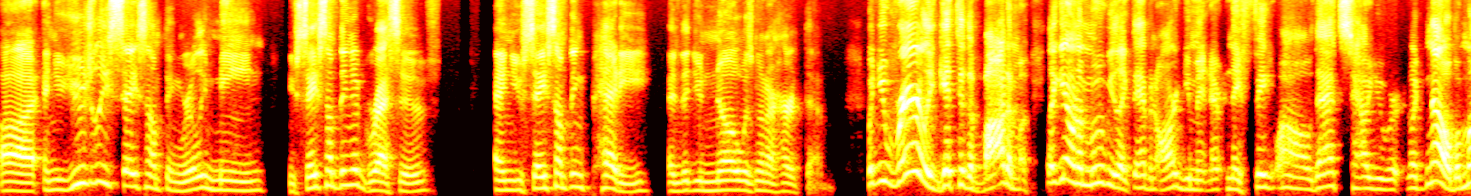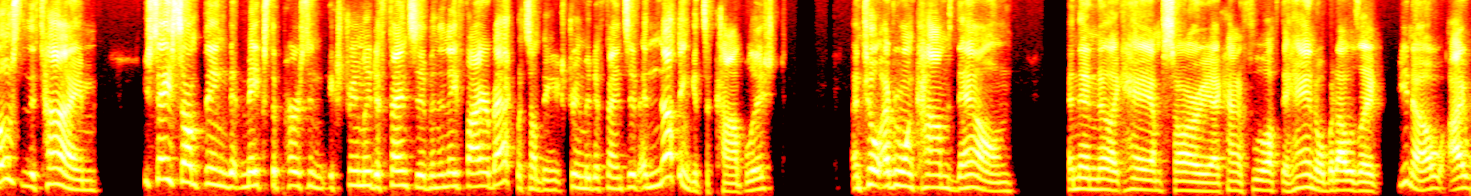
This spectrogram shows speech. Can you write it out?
Uh, and you usually say something really mean, you say something aggressive, and you say something petty and that you know is going to hurt them. But you rarely get to the bottom of, like, you know, in a movie, like they have an argument and they figure, oh, that's how you were like, no, but most of the time, you say something that makes the person extremely defensive and then they fire back with something extremely defensive and nothing gets accomplished until everyone calms down and then they're like hey i'm sorry i kind of flew off the handle but i was like you know i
